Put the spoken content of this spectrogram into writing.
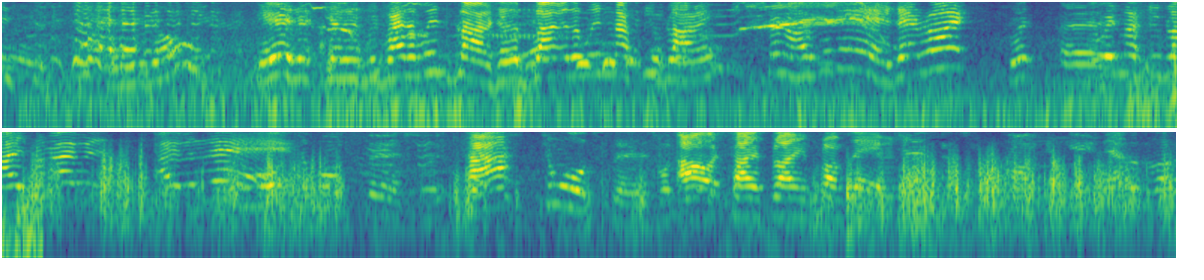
a sailor amidst us. yeah, that's telling us which way the wind's blowing. So the, blow, the wind must be blowing from over there. Is that right? But, The uh, wind must be blowing from over, over there. towards there, sir. Huh? Yes, Towards there is what you Oh, so it's blowing from there. is it? Yes, that's right. So I'm confused now. Look, look,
